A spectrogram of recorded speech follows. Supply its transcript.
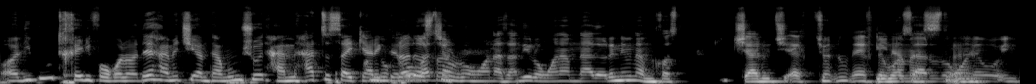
عالی بود. خیلی فوق العاده همه چی هم تموم شد. هم حتی ساید کرکترها داستان رمان از اندی رمان هم نداره. نمی‌دونم می‌خواست چرو چی اخت... چون اون اختباس سر رمانه آره. و این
